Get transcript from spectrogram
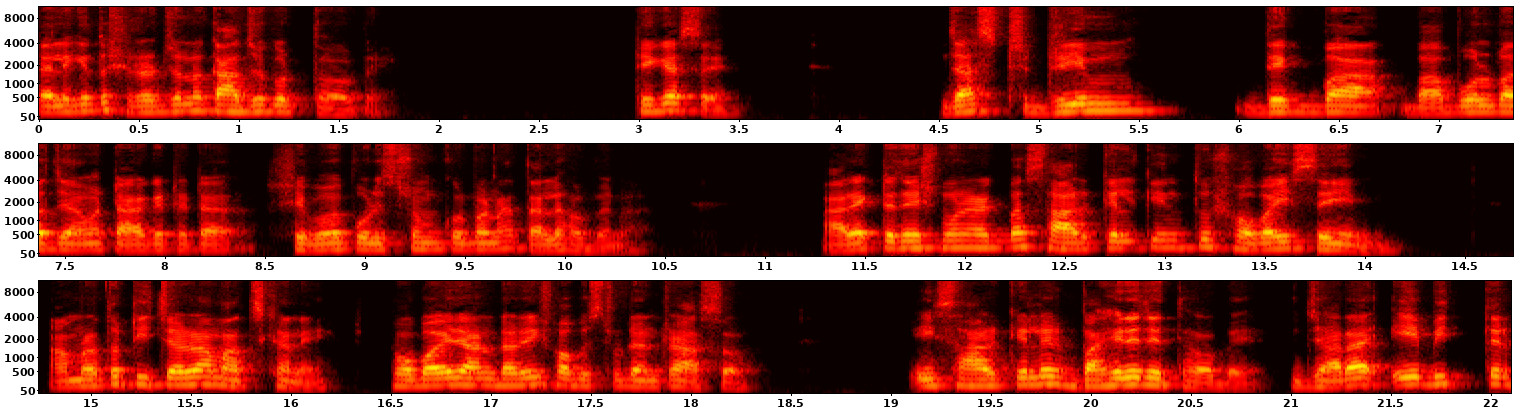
তাহলে কিন্তু সেটার জন্য কাজও করতে হবে। ঠিক আছে? জাস্ট ড্রিম দেখবা বা বলবা যে আমার টার্গেট এটা সেভাবে পরিশ্রম করবা না তাহলে হবে না। আর একটা জিনিস মনে রাখবা সার্কেল কিন্তু সবাই সেম আমরা তো টিচাররা মাঝখানে, সবাই আন্ডারেই সব স্টুডেন্টরা আসো এই সার্কেলের বাইরে যেতে হবে। যারা এ বৃত্তের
